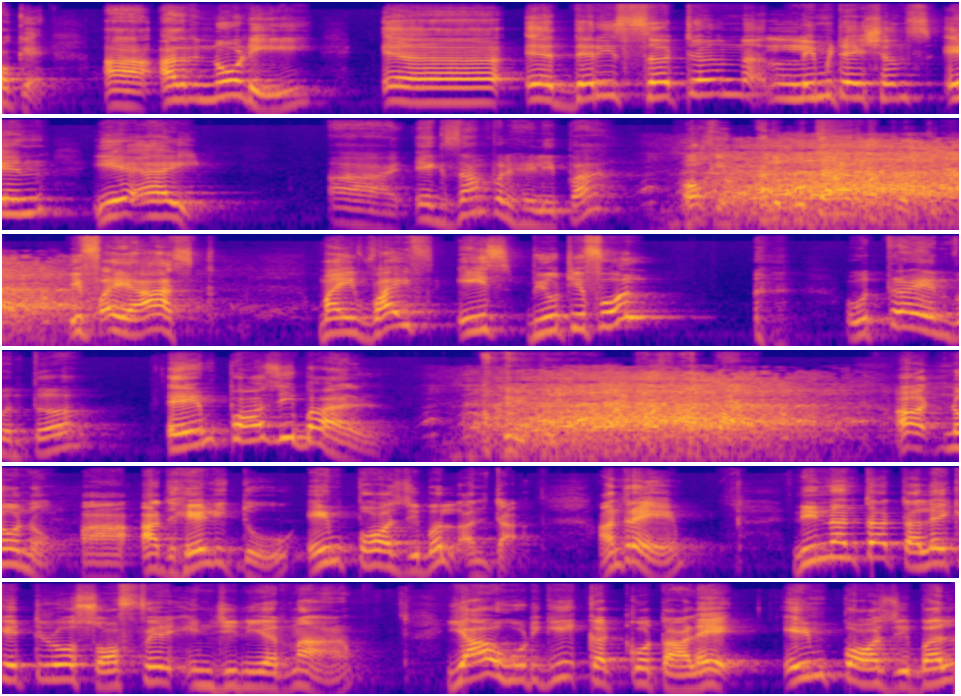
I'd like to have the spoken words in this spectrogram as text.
ಓಕೆ ಆದರೆ ನೋಡಿ there is certain limitations in A I example ಹೇಳಿಪ್ಪ ಓಕೆ ಅದು if I ask my wife is beautiful ಉತ್ತರ ಏನು ಬಂತು ಇಂಪಾಸಿಬಲ್ ನೋ ನೋ ಅದು ಹೇಳಿದ್ದು ಇಂಪಾಸಿಬಲ್ ಅಂತ. ಅಂದರೆ ನಿನ್ನಂಥ ತಲೆ ಕೆಟ್ಟಿರೋ ಸಾಫ್ಟ್ವೇರ್ ಇಂಜಿನಿಯರ್ನ ಯಾವ ಹುಡುಗಿ ಕಟ್ಕೋತಾಳೆ? ಇಂಪಾಸಿಬಲ್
